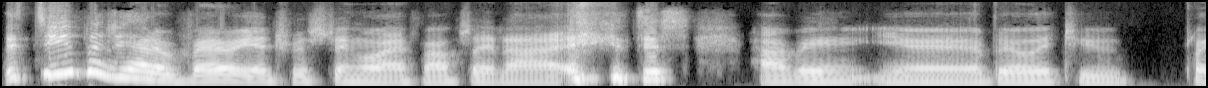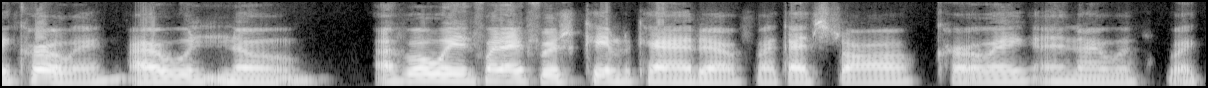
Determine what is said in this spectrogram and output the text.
it seems like you had a very interesting life. I'll say that. Just having your ability to play curling. I wouldn't know. I've always, when I first came to Canada, like I saw curling and I was like,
